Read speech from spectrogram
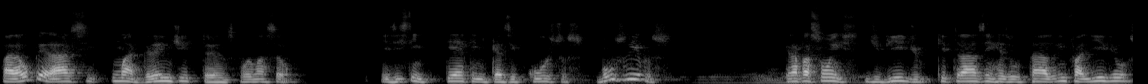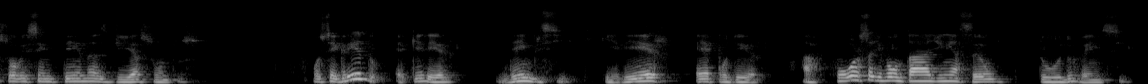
para operar-se uma grande transformação. Existem técnicas e cursos, bons livros, gravações de vídeo que trazem resultado infalível sobre centenas de assuntos. O segredo é querer. Lembre-se que querer é poder. A força de vontade em ação tudo vence.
